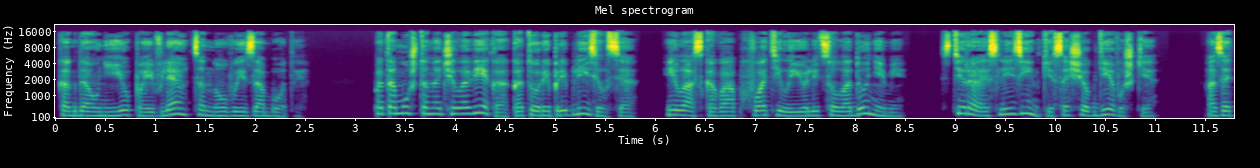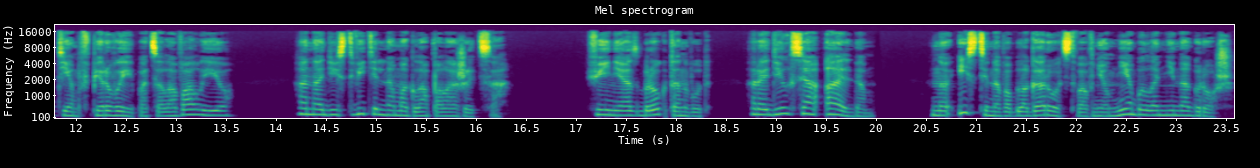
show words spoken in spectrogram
когда у нее появляются новые заботы. Потому что на человека, который приблизился и ласково обхватил ее лицо ладонями, стирая слезинки со щек девушки, а затем впервые поцеловал ее, она действительно могла положиться. Финиас Броктонвуд родился Альдом, но истинного благородства в нем не было ни на грош.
